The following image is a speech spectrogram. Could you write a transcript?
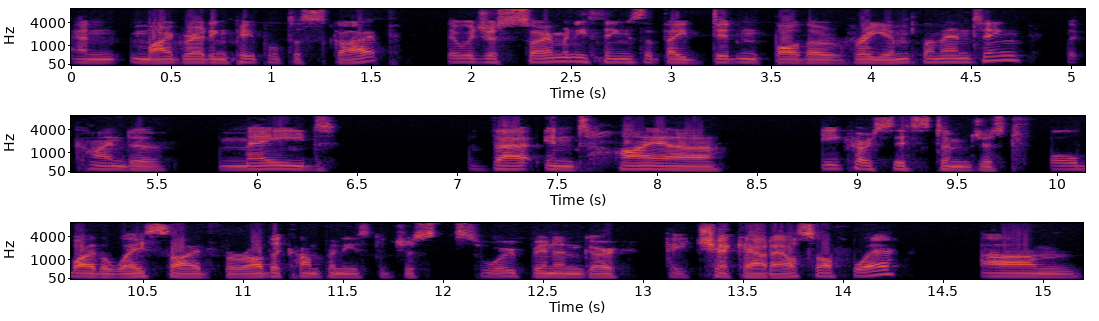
and migrating people to Skype, there were just so many things that they didn't bother re-implementing that kind of made that entire ecosystem just fall by the wayside for other companies to just swoop in and go, "Hey, check out our software." Um,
